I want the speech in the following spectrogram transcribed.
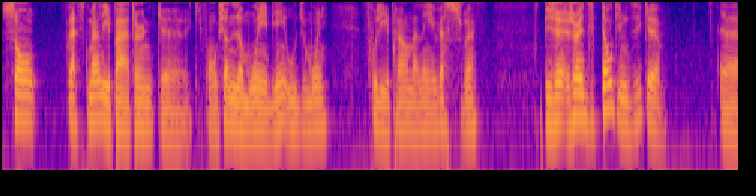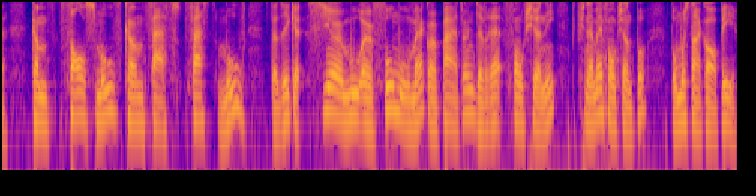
sont pratiquement les patterns qui fonctionnent le moins bien, ou du moins, il faut les prendre à l'inverse souvent. Puis j'ai un dicton qui me dit que euh, comme false move, comme fast, move. C'est-à-dire que si un, un faux mouvement, qu'un pattern devrait fonctionner, puis finalement il ne fonctionne pas, pour moi c'est encore pire.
